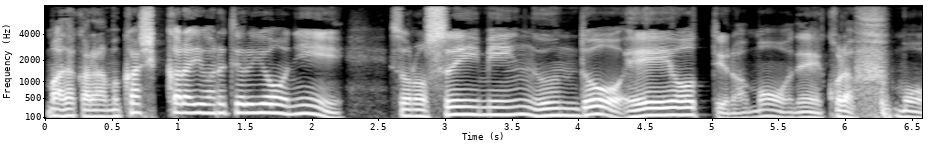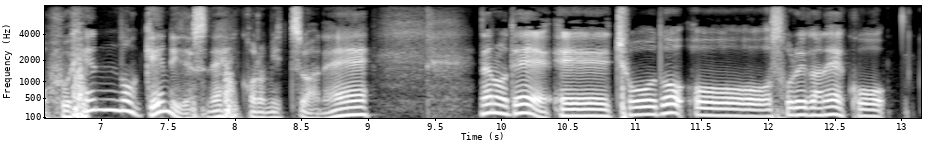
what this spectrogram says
まあだから昔から言われてるように、その睡眠、運動、栄養っていうのはもうね、これはもう普遍の原理ですね。この3つはね。なので、えーちょうど、それがね、こう、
